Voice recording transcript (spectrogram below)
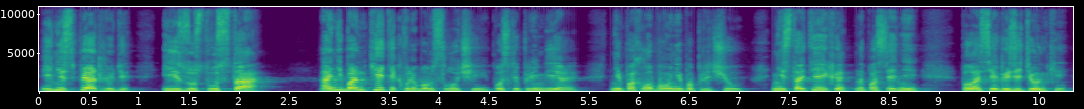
И не спят люди, и из уст в уста. А не банкетик в любом случае после премьеры, не похлопывание по плечу, не статейка на последней полосе газетенки,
